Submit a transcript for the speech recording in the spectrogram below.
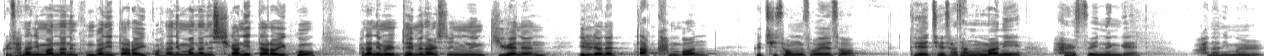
그래서 하나님 만나는 공간이 따로 있고 하나님 만나는 시간이 따로 있고 하나님을 대면할 수 있는 기회는 1년에 딱 한 번 그 지성소에서 대제사장만이 할 수 있는 게 하나님을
